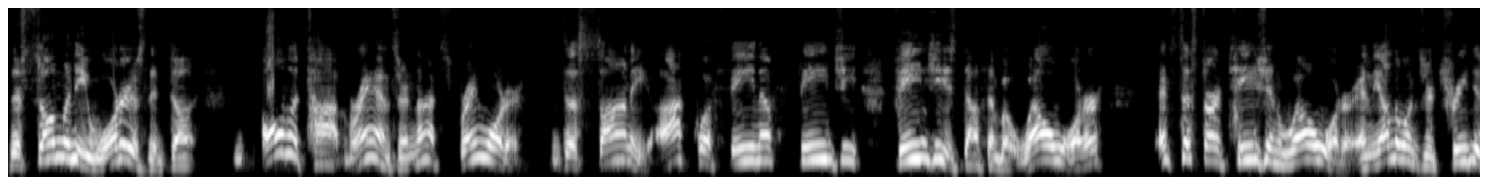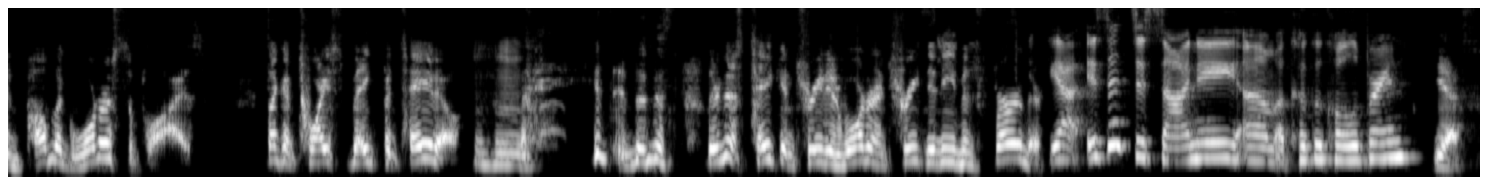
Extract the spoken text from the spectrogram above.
There's so many waters that don't, all the top brands are not spring water. Dasani, Aquafina, Fiji. Fiji's nothing but well water. It's just artesian well water. And the other ones are treated public water supplies. It's like a twice baked potato. Mm-hmm. they're just they're just taking treated water and treating it even further. Yeah, isn't Dasani um, a Coca Cola brand? Yes,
